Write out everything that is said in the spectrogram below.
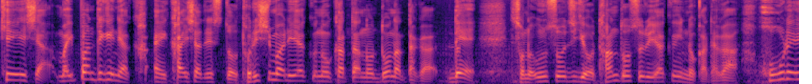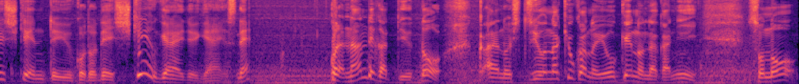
経営者、まあ、一般的には会社ですと取締役の方のどなたかで、その運送事業を担当する役員の方が法令試験ということで試験を受けないといけないんですね。これは何でかっていうと、あの必要な許可の要件の中に、その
